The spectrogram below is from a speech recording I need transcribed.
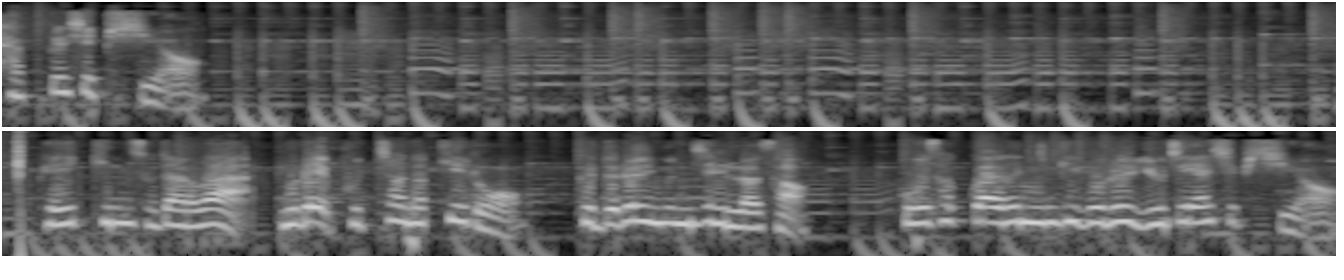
닦으십시오. 베이킹소다와 물에 붙여넣기로 그들을 문질러서 보석과 은기구를 유지하십시오.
